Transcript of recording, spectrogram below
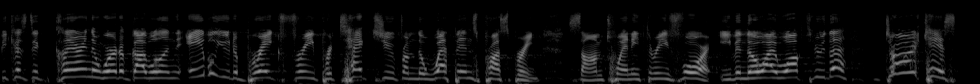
Because declaring the word of God will enable you to break free, protect you from the weapons prospering. Psalm 23 4. Even though I walk through the darkest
